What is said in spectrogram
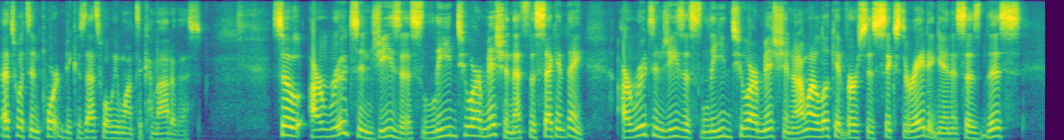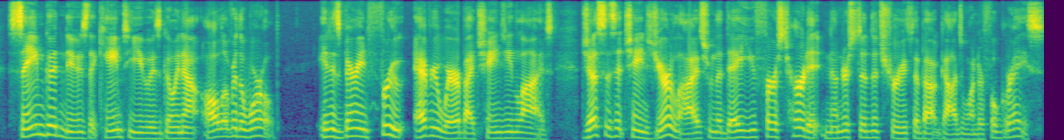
That's what's important because that's what we want to come out of us. So our roots in Jesus lead to our mission. That's the second thing. Our roots in Jesus lead to our mission. And I want to look at verses 6 through 8 again. It says, This same good news that came to you is going out all over the world. It is bearing fruit everywhere by changing lives, just as it changed your lives from the day you first heard it and understood the truth about God's wonderful grace.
